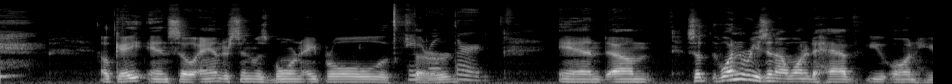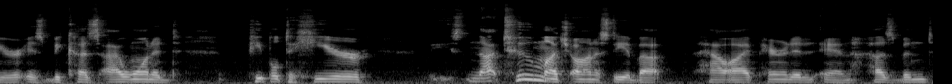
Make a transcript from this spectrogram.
okay, and so Anderson was born April April third, 3rd. and um, so one reason I wanted to have you on here is because I wanted people to hear not too much honesty about how I parented and husband,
